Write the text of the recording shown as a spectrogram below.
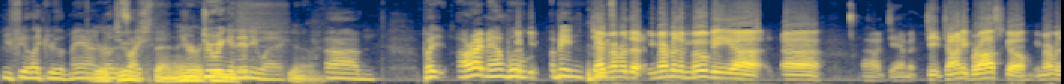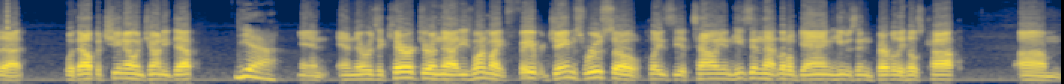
you, you feel like you're the man. You're a but it's like then. you're You're a doing it anyway. You know. Um, but all right, man. Well, I mean, Do you remember the you remember the movie? Uh, uh, oh damn it, D- Donnie Brasco. You remember that with Al Pacino and Johnny Depp? yeah, And and there was a character in that. He's one of my favorite. James Russo plays the Italian. He's in that little gang. He was in Beverly Hills Cop. Um,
